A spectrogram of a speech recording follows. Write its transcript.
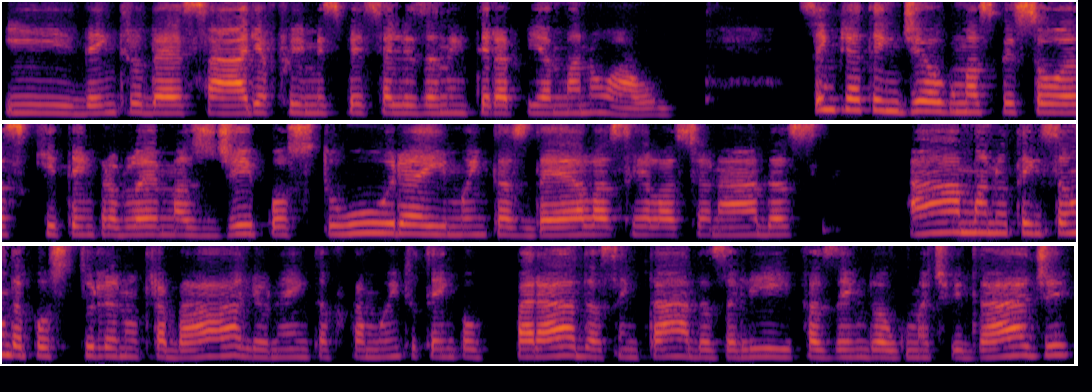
e dentro dessa área fui me especializando em terapia manual. Sempre atendi algumas pessoas que têm problemas de postura e muitas delas relacionadas à manutenção da postura no trabalho, né? Então ficar muito tempo paradas, sentadas ali fazendo alguma atividade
